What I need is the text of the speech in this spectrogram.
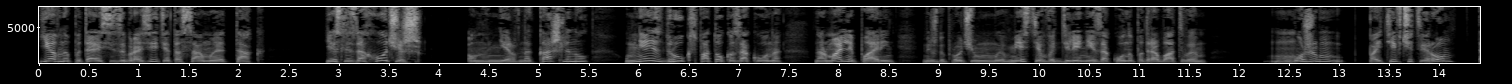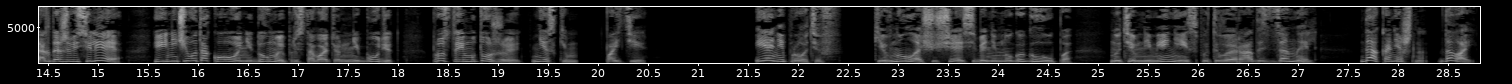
явно пытаясь изобразить это самое так. «Если захочешь...» Он нервно кашлянул. «У меня есть друг с потока закона. Нормальный парень. Между прочим, мы вместе в отделении закона подрабатываем. Можем пойти вчетвером? Так даже веселее. И ничего такого, не думай, приставать он не будет. Просто ему тоже не с кем пойти». «Я не против», — кивнула, ощущая себя немного глупо, но тем не менее испытывая радость за Нель. «Да, конечно, давай.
